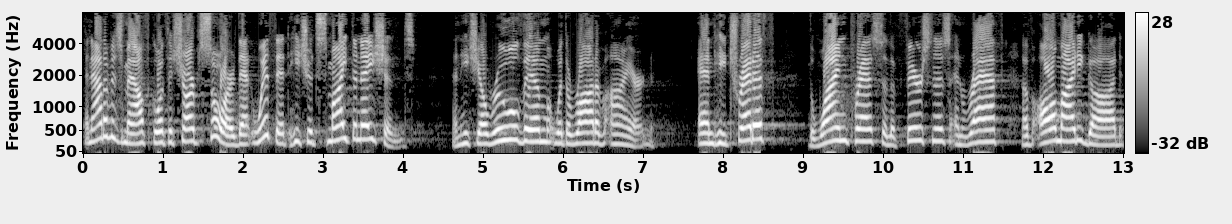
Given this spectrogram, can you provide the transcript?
And out of his mouth goeth a sharp sword, that with it he should smite the nations, and he shall rule them with a rod of iron. And he treadeth the winepress of the fierceness and wrath of Almighty God,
